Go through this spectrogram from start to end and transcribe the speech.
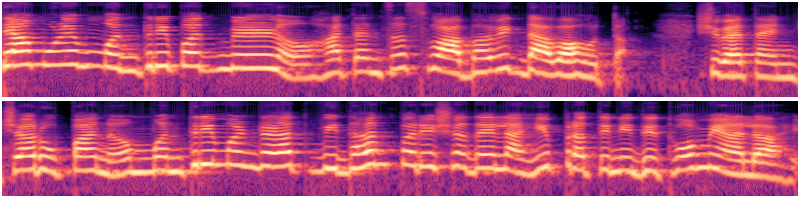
त्यामुळे मंत्रीपद मिळणं हा त्यांचा स्वाभाविक दावा होता. शिवाय त्यांच्या रूपानं मंत्रिमंडळात विधान परिषदेलाही प्रतिनिधित्व मिळालं आहे.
